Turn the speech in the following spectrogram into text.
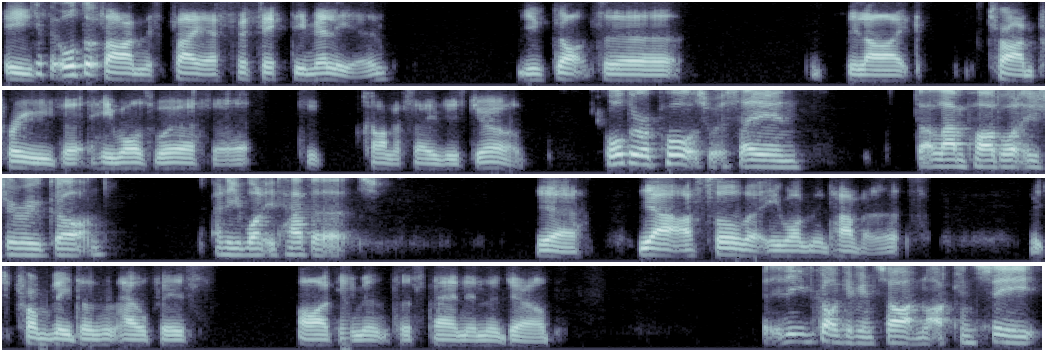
he's Yeah, signed this player for 50 million, you've got to be like try and prove that he was worth it to kind of save his job. all the reports were saying that Lampard wanted Giroud gone, and he wanted Havertz. Yeah, yeah, I saw that he wanted Havertz, which probably doesn't help his argument for staying in the job. You've got to give him time. Like I can see,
